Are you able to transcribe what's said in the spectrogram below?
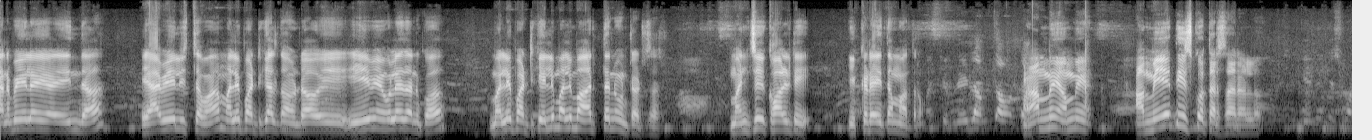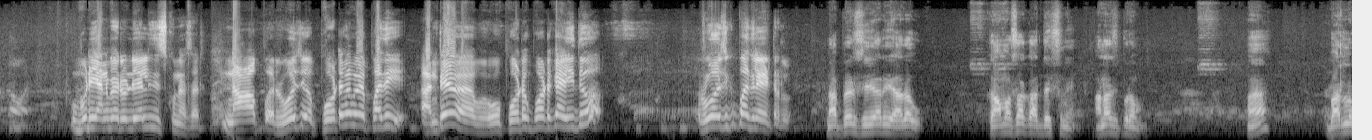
ఎనభై వేలు అయిందా? యాభై వేలు ఇస్తామా? మళ్ళీ పట్టుకెళ్తా ఉంటావు ఏమి ఇవ్వలేదనుకో మళ్ళీ పట్టుకెళ్ళి మళ్ళీ మారుతూనే ఉంటాడు సార్. మంచి క్వాలిటీ. ఇక్కడైతే మాత్రం. అమ్మే అమ్మే. అమ్మే తీసుకొస్తారు సార్ వాళ్ళు. ఇప్పుడు ఎనభై రెండు వేలు తీసుకున్నా సార్. నా రోజు పూటగా పది అంటే ఓ పూటకు పూటగా ఐదు రోజుకి పది లీటర్లు. నా పేరు సిఆర్ యాదవ్. కామశాఖ అధ్యక్షుని అనాజపురం. బర్రెలు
